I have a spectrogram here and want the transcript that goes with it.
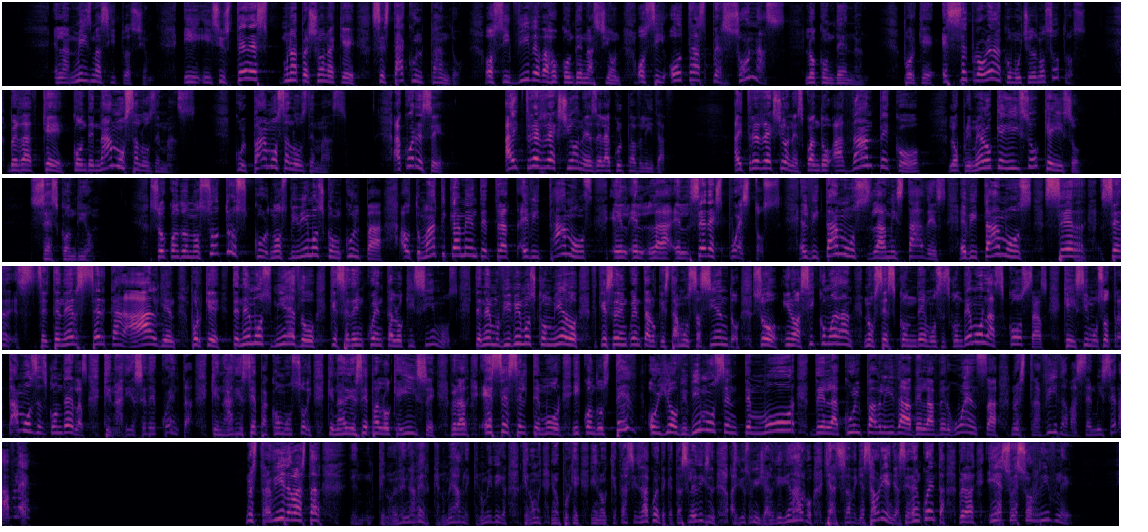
en la misma situación. Y, si usted es una persona que se está culpando, o si vive bajo condenación, o si otras personas lo condenan, porque ese es el problema con muchos de nosotros, ¿verdad? Que condenamos a los demás, culpamos a los demás. Acuérdese, hay tres reacciones de la culpabilidad. Hay tres reacciones. Cuando Adán pecó, lo primero que hizo, ¿qué hizo? Se escondió. So, cuando nosotros nos vivimos con culpa, automáticamente evitamos el, ser expuestos, evitamos las amistades, evitamos ser, ser, tener cerca a alguien porque tenemos miedo que se den cuenta lo que hicimos. Tenemos, vivimos con miedo que se den cuenta lo que estamos haciendo. So, you know, así como Adán, nos escondemos, escondemos las cosas que hicimos o tratamos de esconderlas, que nadie se dé cuenta, que nadie sepa cómo somos que nadie sepa lo que hice, ¿verdad? Ese es el temor. Y cuando usted o yo vivimos en temor de la culpabilidad, de la vergüenza, nuestra vida va a ser miserable. Nuestra vida va a estar, que no me venga a ver, que no me hable, que no me diga, que no me, porque, no, ¿qué tal si se da cuenta? ¿Qué tal si le dicen, ay Dios mío, ya le dirían algo, ya, ya sabrían, ya se dan cuenta, ¿verdad? Y eso es horrible.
